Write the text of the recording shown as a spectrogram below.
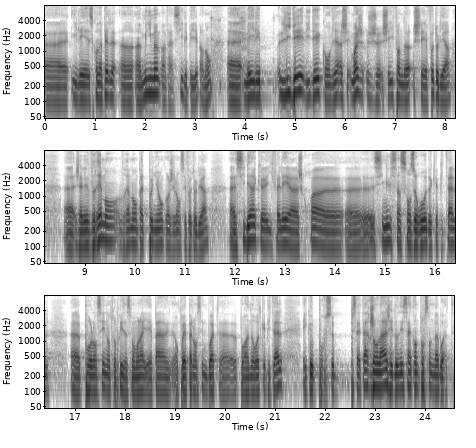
euh, il est ce qu'on appelle un, un, minimum, enfin si, il est payé, pardon, euh, mais il est l'idée, l'idée qu'on vient, chez, moi je, chez, eFounder, chez Photolia, euh, j'avais vraiment, vraiment pas de pognon quand j'ai lancé Photolia, euh, si bien qu'il fallait, euh, je crois, 6500 euros de capital pour lancer une entreprise. À ce moment-là, pas, on ne pouvait pas lancer une boîte pour un euro de capital, et que pour, ce, cet argent-là, j'ai donné 50% de ma boîte.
